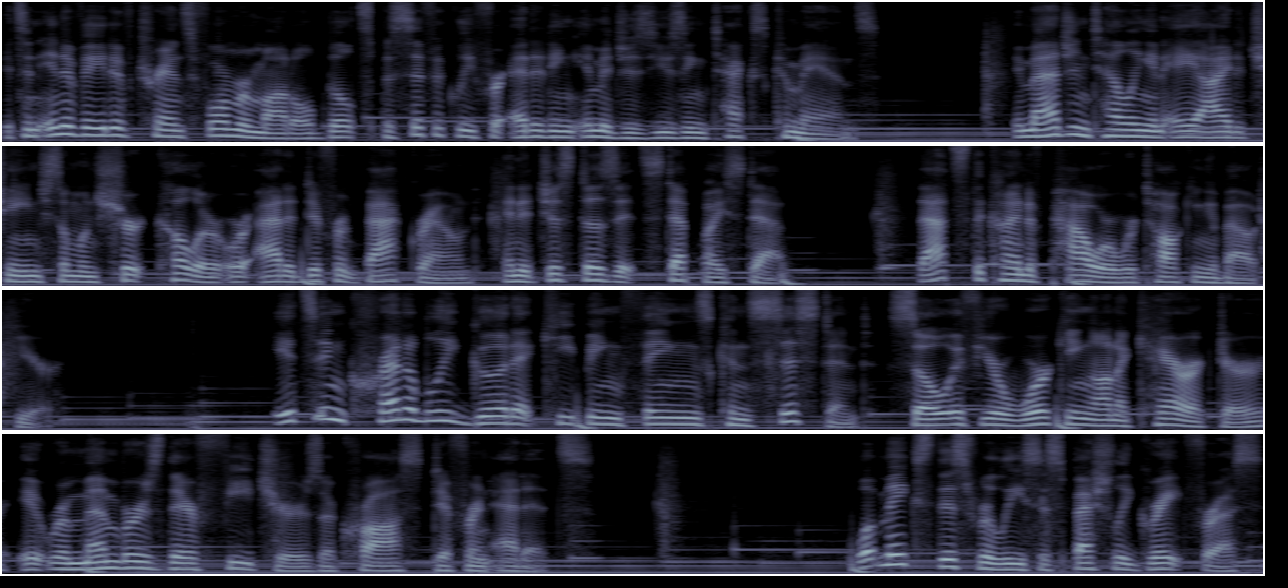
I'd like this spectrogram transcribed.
It's an innovative transformer model built specifically for editing images using text commands. Imagine telling an AI to change someone's shirt color or add a different background, and it just does it step by step. That's the kind of power we're talking about here. It's incredibly good at keeping things consistent, so if you're working on a character, it remembers their features across different edits. What makes this release especially great for us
